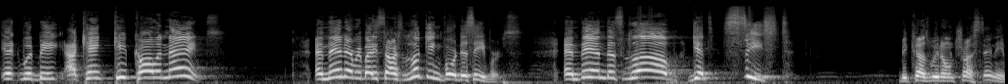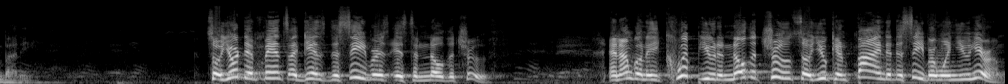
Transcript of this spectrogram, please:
It would be, I can't keep calling names. And then everybody starts looking for deceivers. And then this love gets ceased because we don't trust anybody. So, your defense against deceivers is to know the truth. And I'm going to equip you to know the truth so you can find a deceiver when you hear him.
